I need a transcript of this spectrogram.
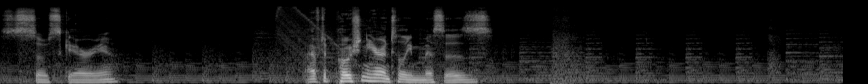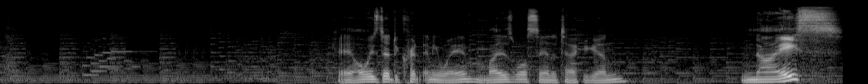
So scary. I have to potion here until he misses. Okay, always dead to crit anyway. Might as well sand attack again. Nice!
